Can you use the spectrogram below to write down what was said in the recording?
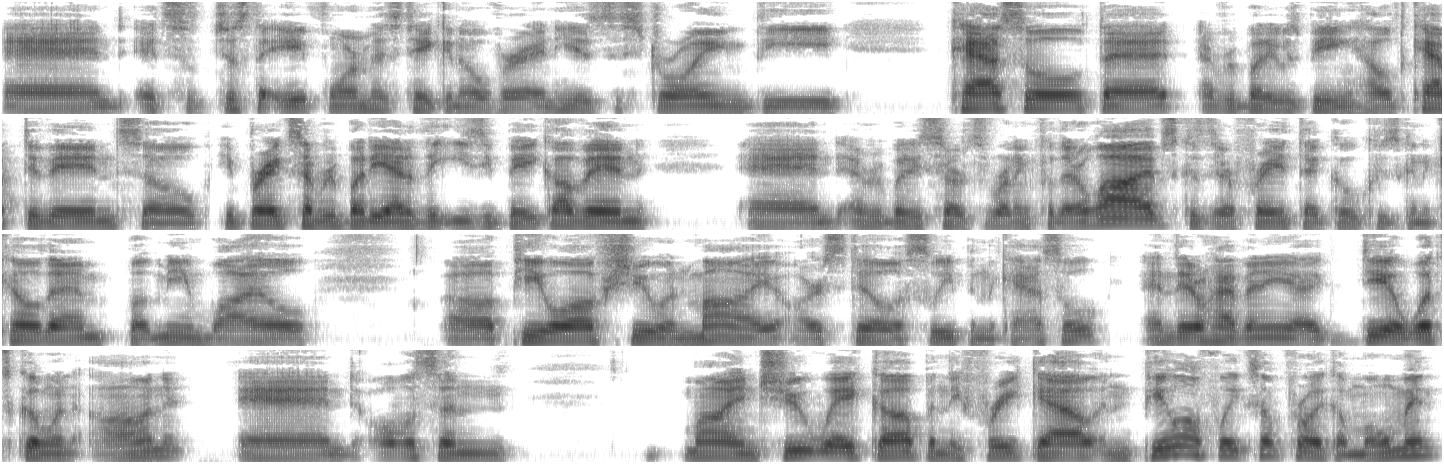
and it's just the ape form has taken over and he is destroying the castle that everybody was being held captive in so he breaks everybody out of the easy bake oven and everybody starts running for their lives because they're afraid that goku's going to kill them but meanwhile uh, Pilaf, Shu, and Mai are still asleep in the castle, and they don't have any idea what's going on. And all of a sudden, Mai and Shu wake up and they freak out, and Pilaf wakes up for like a moment,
